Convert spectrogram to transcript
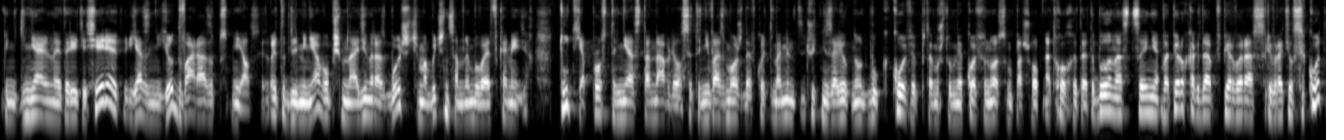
гениальная третья серия, я за нее два раза посмеялся. Это для меня, в общем, на один раз больше, чем обычно со мной бывает в комедиях. Тут я просто не останавливался, это невозможно. Я в какой-то момент чуть не залил ноутбук кофе, потому что у меня кофе носом пошел от хохота. Это было на сцене, во-первых, когда в первый раз превратился кот,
